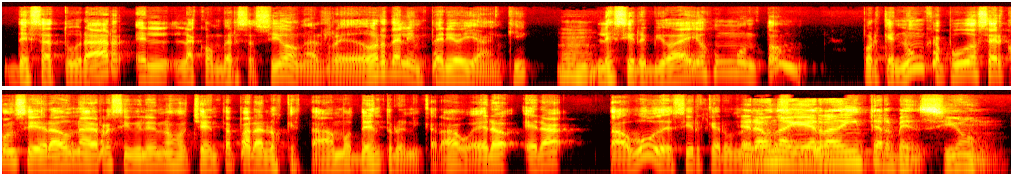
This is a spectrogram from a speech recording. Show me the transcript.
de saturar la conversación alrededor del imperio yanqui le sirvió a ellos un montón, porque nunca pudo ser considerada una guerra civil en los 80 para los que estábamos dentro de Nicaragua. Era, era tabú decir que era una era guerra una guerra de intervención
